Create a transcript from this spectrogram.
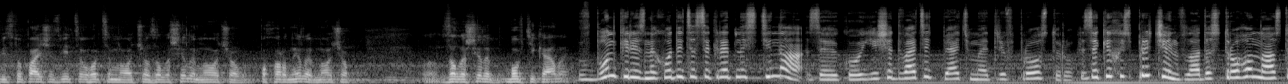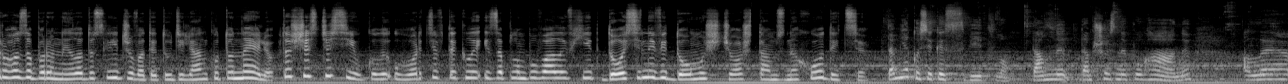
Відступаючи звідси, угорці много чого залишили, много чого похоронили, много чого залишили, бо втікали. В бункері знаходиться секретна стіна, за якою є ще 25 метрів простору. З якихось причин влада строго-настрого заборонила досліджувати ту ділянку тунелю. Тож ще з часів, коли угорці втекли і запломбували вхід, досі невідомо, що ж там знаходиться. Там якось якесь світло, там не там щось непогане, але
